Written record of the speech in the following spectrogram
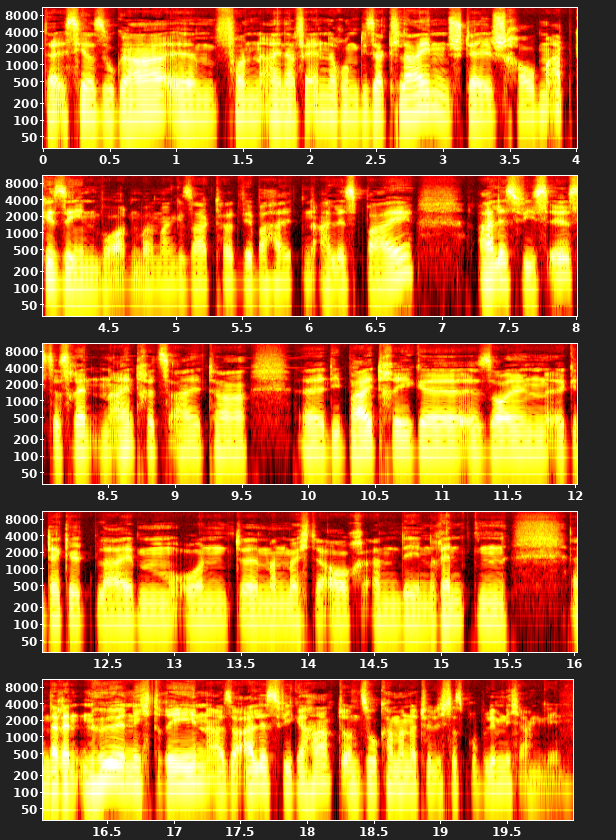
Da ist ja sogar ähm, von einer Veränderung dieser kleinen Stellschrauben abgesehen worden, weil man gesagt hat, wir behalten alles bei, alles wie es ist, das Renteneintrittsalter, äh, die Beiträge äh, sollen äh, gedeckelt bleiben und äh, man möchte auch an den Renten, an der Rentenhöhe nicht drehen, also alles wie gehabt und so kann man natürlich das Problem nicht angehen.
